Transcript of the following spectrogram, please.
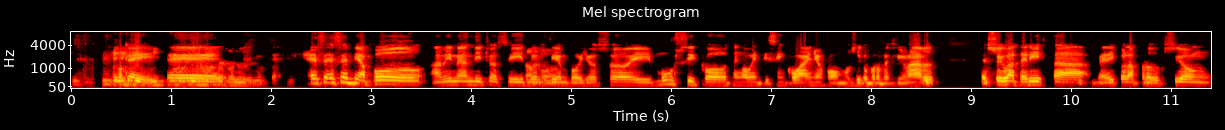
Ok, eh, ese, ese, es mi apodo, a mí me han dicho así todo el tiempo. Yo soy músico, tengo 25 años como músico profesional, soy baterista, me dedico a la producción,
